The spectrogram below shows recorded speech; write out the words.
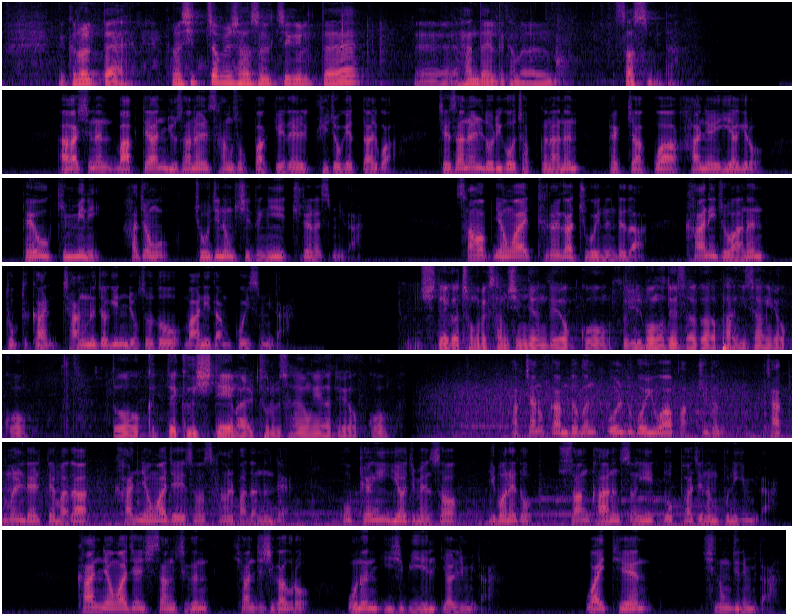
그럴 때 그런 시점샷을 찍을 때 에, 핸드헬드 카메라를 썼습니다. 아가씨는 막대한 유산을 상속받게 될 귀족의 딸과 재산을 노리고 접근하는 백작과 하녀의 이야기로 배우 김민희, 하정우, 조진웅 씨 등이 출연했습니다. 상업 영화의 틀을 갖추고 있는 데다 칸이 좋아하는 독특한 장르적인 요소도 많이 담고 있습니다. 시대가 1930년대였고 또 일본어 대사가 반 이상이었고 또 그때 그 시대의 말투를 사용해야 되었고 박찬욱 감독은 올드보이와 박쥐 등 작품을 낼 때마다 칸 영화제에서 상을 받았는데 호평이 이어지면서 이번에도 수상 가능성이 높아지는 분위기입니다. 칸 영화제 시상식은 현지 시각으로 오는 22일 열립니다. YTN 신웅진입니다.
